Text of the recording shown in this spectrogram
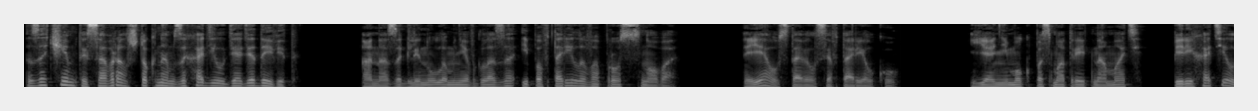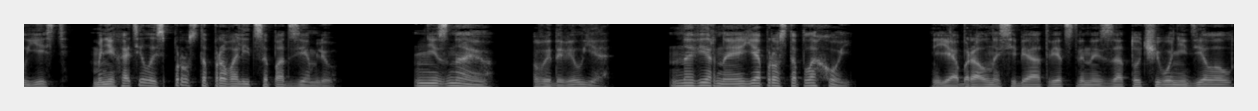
«Зачем ты соврал, что к нам заходил дядя Дэвид?» Она заглянула мне в глаза и повторила вопрос снова. Я уставился в тарелку. Я не мог посмотреть на мать, перехотел есть, мне хотелось просто провалиться под землю. «Не знаю», — выдавил я. «Наверное, я просто плохой». Я брал на себя ответственность за то, чего не делал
